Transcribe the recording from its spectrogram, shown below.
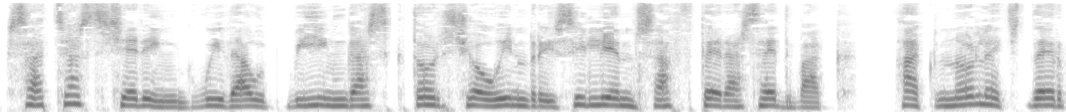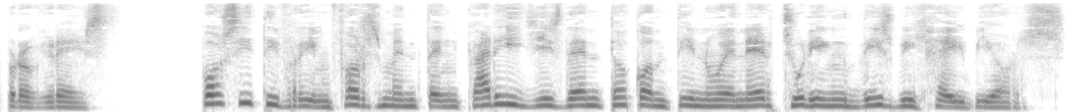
such as sharing without being asked or showing resilience after a setback, acknowledge their progress. Positive reinforcement encourages them to continue nurturing these behaviors.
